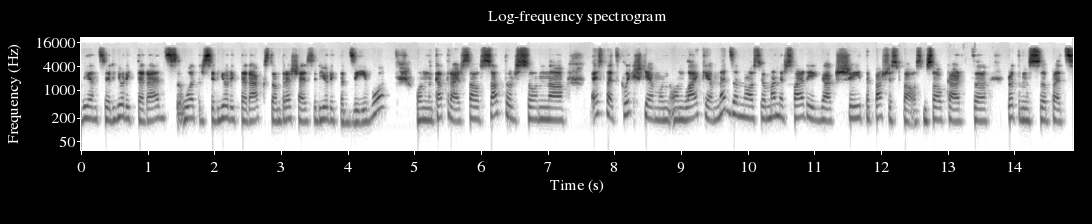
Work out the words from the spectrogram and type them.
Viens ir jurita redz, otrs ir jurita raksta, un trešais ir jurita dzīvo. Un katrā ir savs saturs. Un, uh, es pēc klikšķiem un, un laikiem nedzenos, jo man ir svarīgāk šī pašizpausme. Savukārt, uh, protams, pēc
